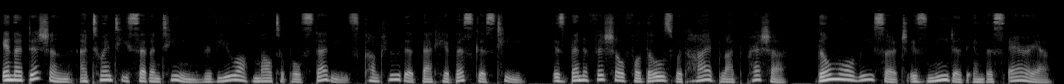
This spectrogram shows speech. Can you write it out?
In addition, a 2017 review of multiple studies concluded that hibiscus tea is beneficial for those with high blood pressure though more research is needed in this area.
